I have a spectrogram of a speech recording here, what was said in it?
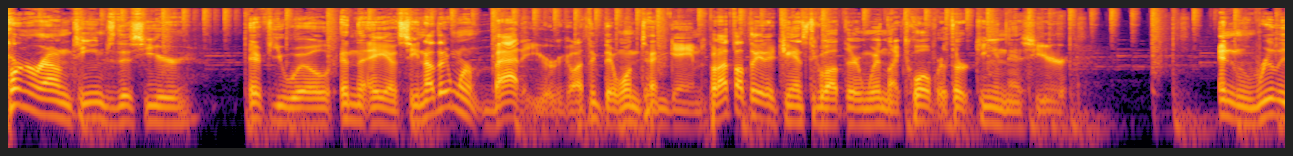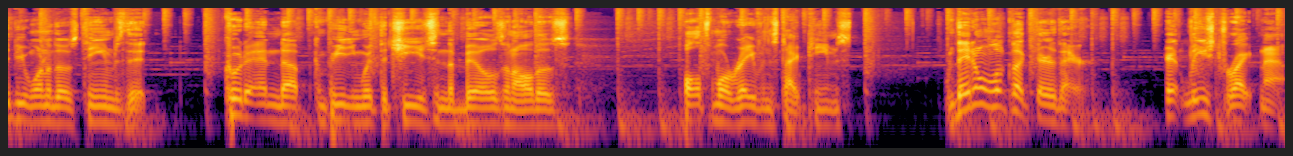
turnaround teams this year, if you will, in the AFC. Now, they weren't bad a year ago. I think they won 10 games, but I thought they had a chance to go out there and win like 12 or 13 this year and really be one of those teams that could end up competing with the Chiefs and the Bills and all those Baltimore Ravens type teams. They don't look like they're there, at least right now.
